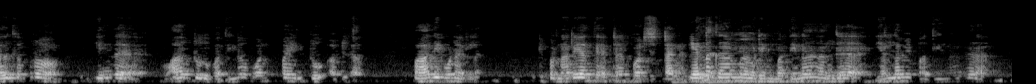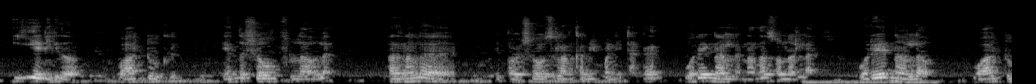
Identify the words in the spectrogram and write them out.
அதுக்கப்புறம் இந்த வார் டூக்கு பார்த்தீங்கன்னா ஒன் பாயிண்ட் டூ அப்படிதான். பாதி கூட இல்லை. இப்போ நிறைய தேட்டர் குறைச்சிட்டாங்க என்ன காரணம் அப்படின்னு பார்த்தீங்கன்னா அங்கே எல்லாமே பார்த்தீங்கன்னா ஈ e அடிக்குதான் வார் டூக்கு எந்த ஷோவும் ஃபுல்லாகல அதனால இப்போ ஷோஸ்லாம் கம்மி பண்ணிட்டாங்க. ஒரே நாளில் நான் தான் சொன்னேன்ல ஒரே நாளில் வார் டூ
